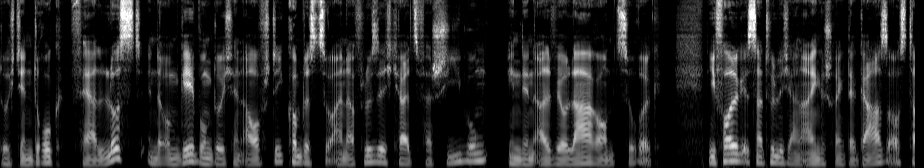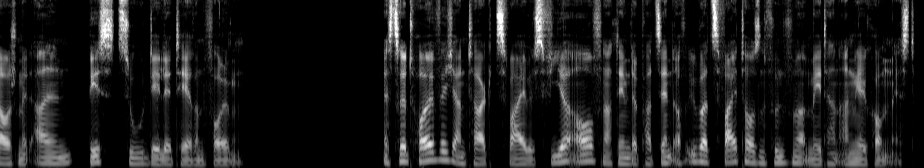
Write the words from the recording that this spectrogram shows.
Durch den Druckverlust in der Umgebung durch den Aufstieg kommt es zu einer Flüssigkeitsverschiebung in den Alveolarraum zurück. Die Folge ist natürlich ein eingeschränkter Gasaustausch mit allen bis zu deletären Folgen. Es tritt häufig an Tag 2 bis 4 auf, nachdem der Patient auf über 2500 Metern angekommen ist.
